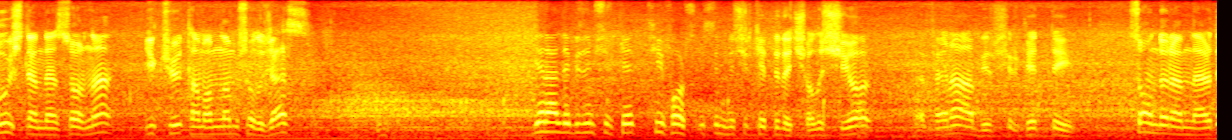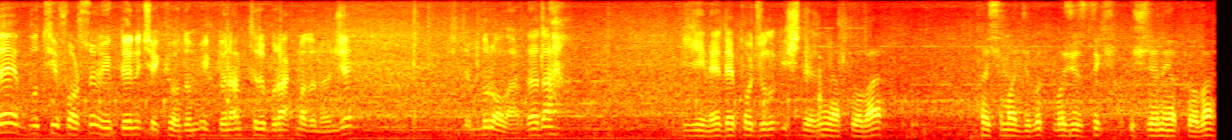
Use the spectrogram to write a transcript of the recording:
Bu işlemden sonra yükü tamamlamış olacağız. Genelde bizim şirket T-Force isimli şirkette de çalışıyor. Fena bir şirket değil. Son dönemlerde bu T-Force'un yüklerini çekiyordum. İlk dönem tırı bırakmadan önce. İşte buralarda da yine depoculuk işlerini yapıyorlar. Taşımacılık, lojistik işlerini yapıyorlar.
